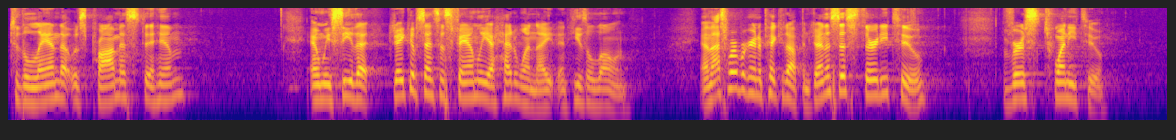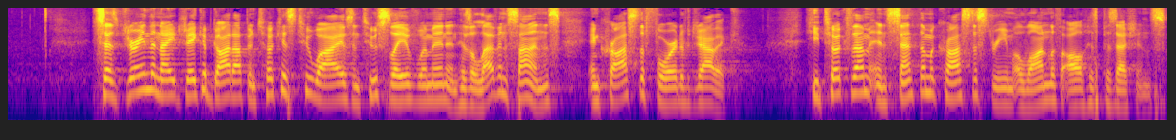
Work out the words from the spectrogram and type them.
to the land that was promised to him. And we see that Jacob sends his family ahead one night and he's alone. And that's where we're going to pick it up in Genesis 32, verse 22. It says, During the night, Jacob got up and took his two wives and two slave women and his 11 sons and crossed the ford of Jabbok. He took them and sent them across the stream along with all his possessions.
